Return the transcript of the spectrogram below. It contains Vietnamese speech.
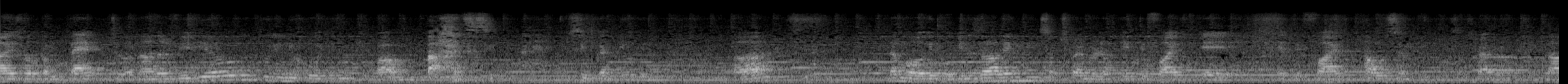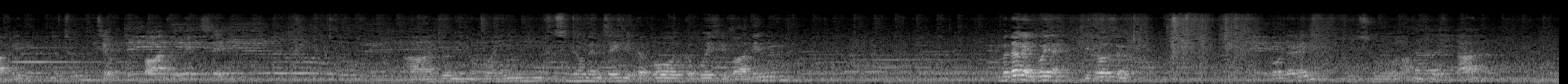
guys, welcome back to another video. Tuloy ni ko yung pambahat. Sim ka niyo din. Ha? Namo, ito ko subscriber ng 85k. 85,000 subscriber. Grabe. Natulog siya. Paano next day? Ah, yun yung mga hindi. Susunod ng sa'yo kita po. Kapoy si Badin. Madangay po yan. Dito sa... Order it. Orderin.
